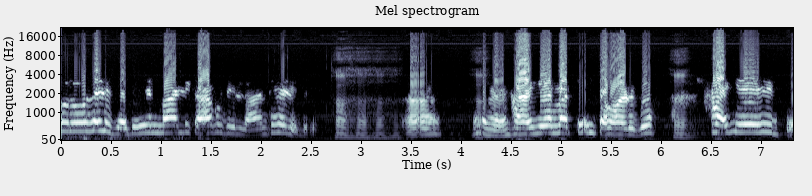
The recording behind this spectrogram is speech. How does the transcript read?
ಅವರು ಹೇಳಿದ್ರು ಅದು ಏನ್ ಮಾಡ್ಲಿಕ್ಕೆ ಆಗುದಿಲ್ಲ ಅಂತ ಹೇಳಿದ್ರು. ಆ, ಹಾಗೆ ಮತ್ತೆ ಎಂತ ಮಾಡುದು? ಹ. ಹಾಗೆ ಇತ್ತು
